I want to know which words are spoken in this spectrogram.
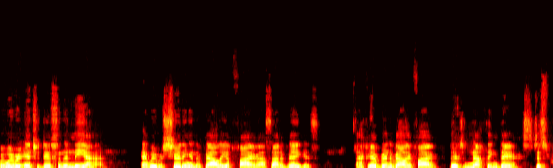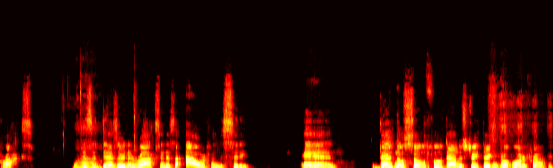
where we were introducing the neon and we were shooting in the Valley of Fire outside of Vegas. Now, if you've ever been to Valley of Fire, there's nothing there. It's just rocks. Wow. It's a desert and rocks, and it's an hour from the city. And there's no soul food down the street they can go order from.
